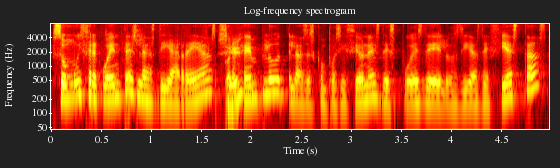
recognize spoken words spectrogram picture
son muy frecuentes las diarreas, por ¿Sí? ejemplo, las descomposiciones después de los días de fiestas.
